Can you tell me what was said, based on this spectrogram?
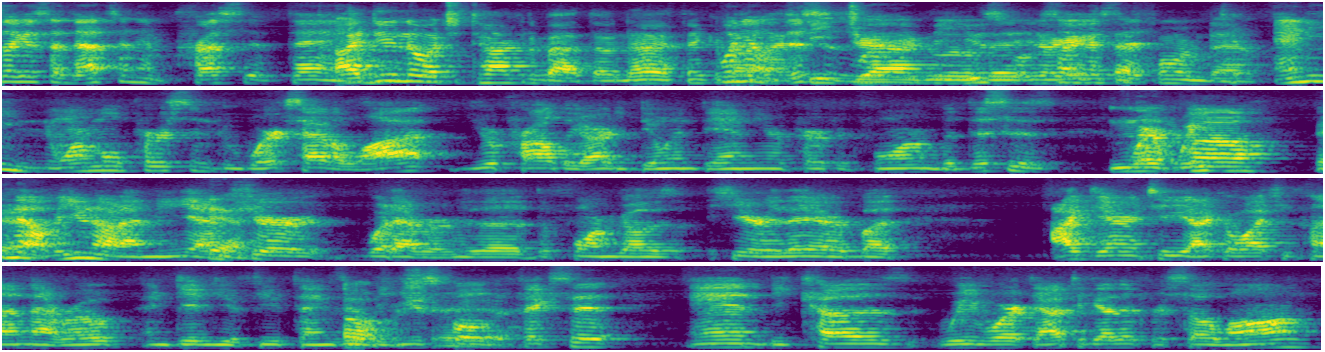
like I said, that's an impressive thing. I do know what you're talking about though. Now I think about Well, no, it, my this feet drag a little useful, bit. You know, because I like get said, that form down. To any normal person who works out a lot, you're probably already doing damn near perfect form. But this is mm, where we well, yeah. no, but you know what I mean. Yeah, Yeah. Sure whatever the the form goes here or there, but I guarantee I could watch you climb that rope and give you a few things that Oh, would be useful sure, to fix it. and because we've worked out together for so long,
